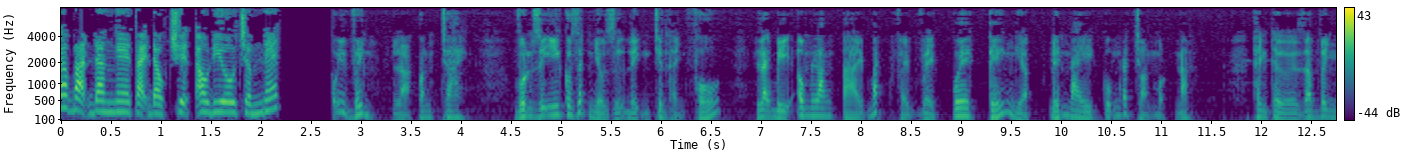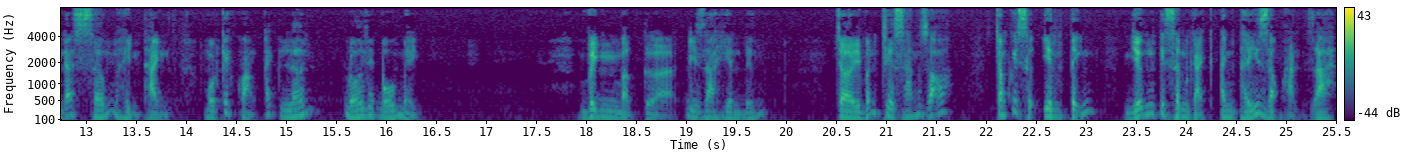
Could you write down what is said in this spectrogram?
Các bạn đang nghe tại đọc audio net Mỗi Vinh là con trai, vốn dĩ có rất nhiều dự định trên thành phố, lại bị ông Lăng Tài bắt phải về quê kế nghiệp, đến nay cũng đã tròn một năm. Thành thử Gia Vinh đã sớm hình thành một cái khoảng cách lớn đối với bố mình. Vinh mở cửa đi ra hiên đứng. Trời vẫn chưa sáng rõ, trong cái sự yên tĩnh, những cái sân gạch anh thấy rộng hẳn ra,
